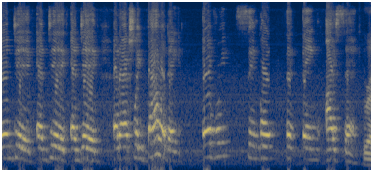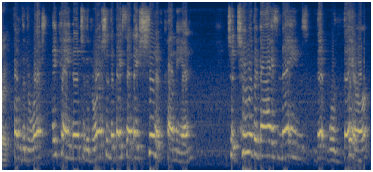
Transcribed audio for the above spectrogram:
and dig and dig and dig and actually validate every single thing I said Right. from the direction they came in to the direction that they said they should have come in to two of the guys' names that were there.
